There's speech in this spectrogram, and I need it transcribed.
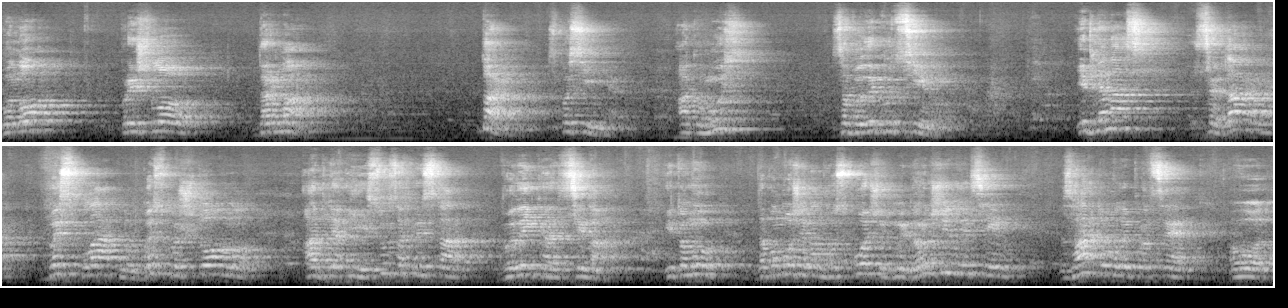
воно прийшло дарма, даром спасіння, а комусь за велику ціну. І для нас це даром безплатно, безкоштовно, а для Ісуса Христа велика ціна. І тому допоможе нам Господь, щоб ми дорожили цим, згадували про це от,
